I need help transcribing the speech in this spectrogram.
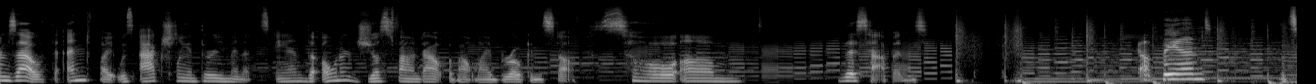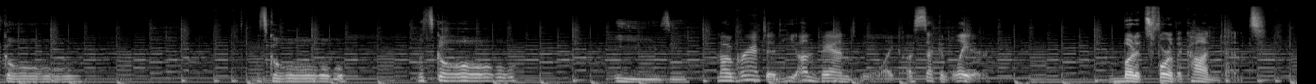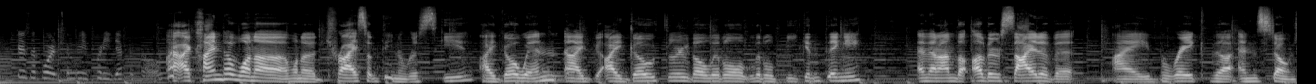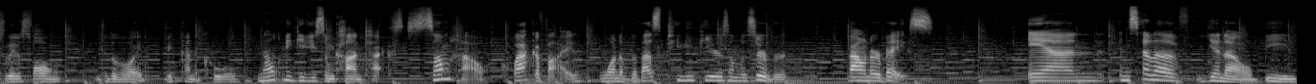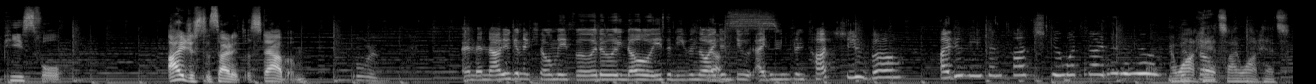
Turns out the end fight was actually in 30 minutes, and the owner just found out about my broken stuff. So, um, this happened. Got banned. Let's go. Let's go. Let's go. Easy. Now, granted, he unbanned me like a second later, but it's for the content. Your support, it's gonna be pretty difficult. I, I kind of wanna wanna try something risky. I go in, and I I go through the little little beacon thingy, and then on the other side of it, I break the end stone so they just fall into the void. It'd Be kind of cool. Now let me give you some context. Somehow, Quackified, one of the best PvPers on the server, found our base. And instead of, you know, being peaceful, I just decided to stab him. And then now you're gonna kill me for literally no reason, even though I didn't do I didn't even touch you, bro. I didn't even touch you. What did I do to you? I want Bro, hits. I want hits.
